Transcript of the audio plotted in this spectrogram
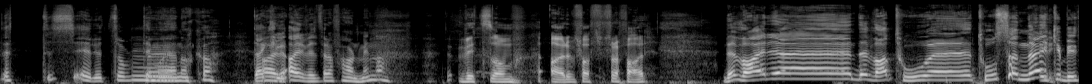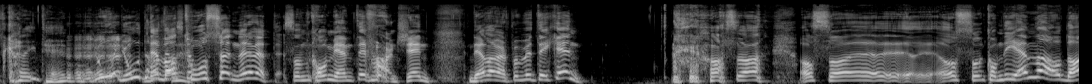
dette ser ut som Det må eh, jeg nok ha. Det er kli- arvet fra faren min, da. Vits om arv fra, fra far. Det var, eh, det var to, eh, to sønner. Ikke bytt karakter. Jo, det var to sønner vet du, som kom hjem til faren sin. De hadde vært på butikken. og, så, og, så, og så kom de hjem, da, og da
